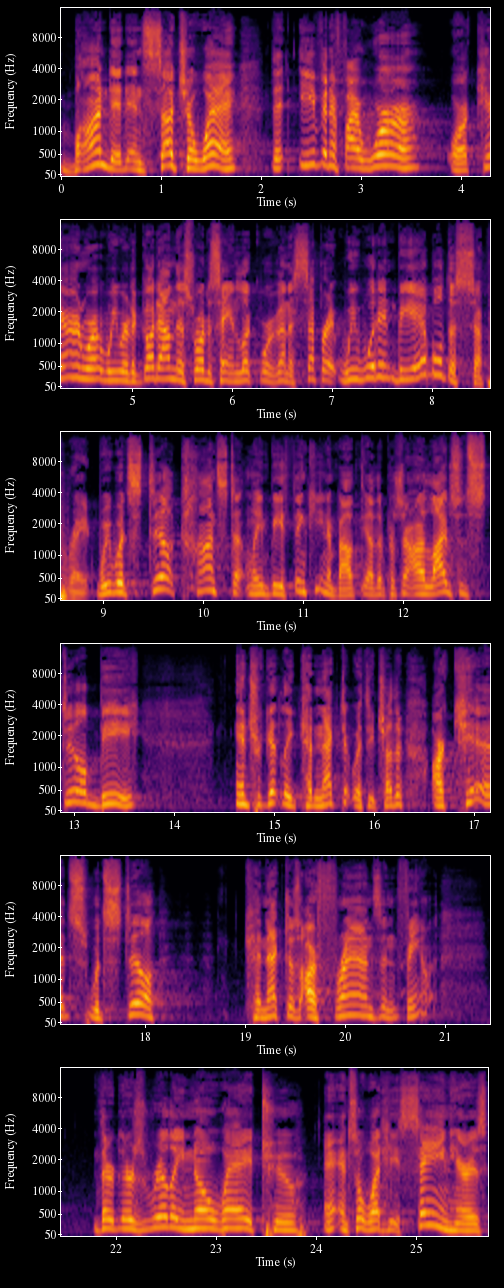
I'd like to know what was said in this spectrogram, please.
bonded in such a way that even if I were or Karen were we were to go down this road of saying, look, we're going to separate, we wouldn't be able to separate. We would still constantly be thinking about the other person. Our lives would still be intricately connected with each other, our kids would still connect us, our friends and family. There, there's really no way to, and so what he's saying here is,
